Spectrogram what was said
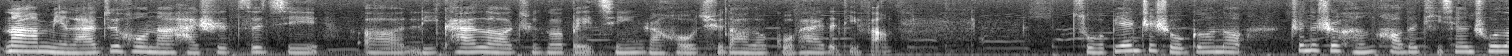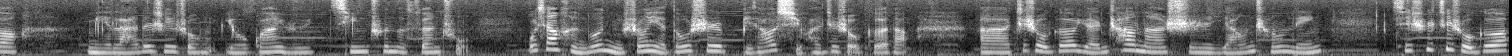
那米莱最后呢，还是自己呃离开了这个北京，然后去到了国外的地方。左边这首歌呢，真的是很好的体现出了米莱的这种有关于青春的酸楚。我想很多女生也都是比较喜欢这首歌的。呃，这首歌原唱呢是杨丞琳。其实这首歌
